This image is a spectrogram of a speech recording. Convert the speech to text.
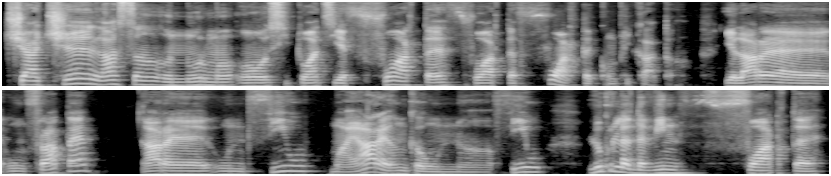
Ceea ce lasă în urmă o situație foarte, foarte, foarte complicată. El are un frate, are un fiu, mai are încă un uh, fiu. Lucrurile devin foarte,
